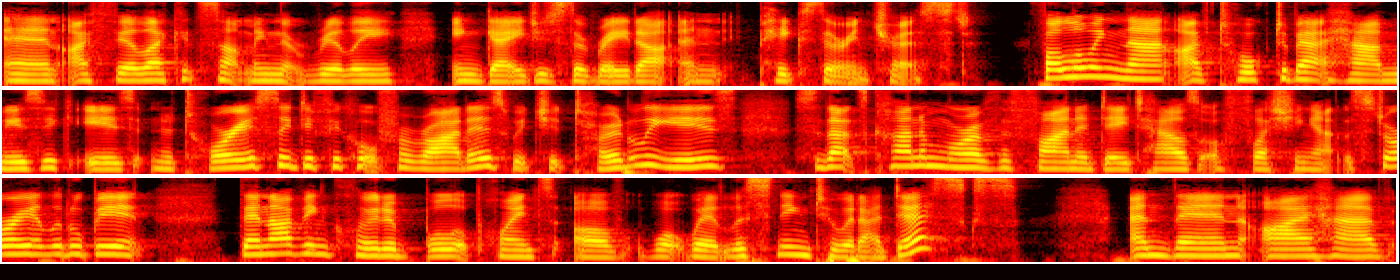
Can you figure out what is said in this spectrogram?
and I feel like it's something that really engages the reader and piques their interest. Following that, I've talked about how music is notoriously difficult for writers, which it totally is. So that's kind of more of the finer details or fleshing out the story a little bit. Then I've included bullet points of what we're listening to at our desks. And then I have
